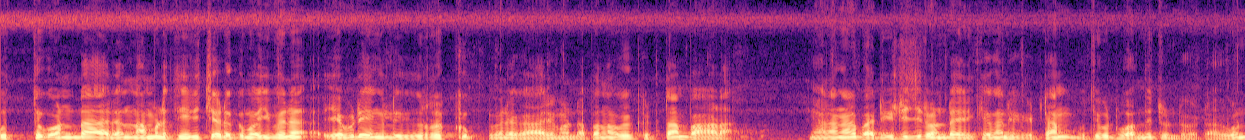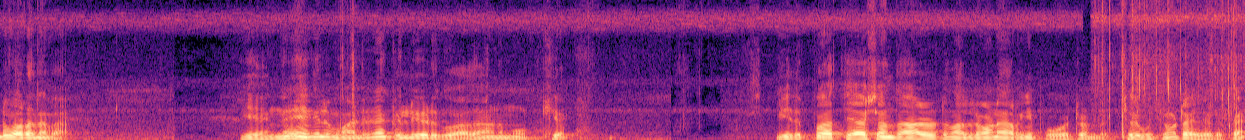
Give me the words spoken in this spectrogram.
കുത്തു കൊണ്ടാലും നമ്മൾ തിരിച്ചെടുക്കുമ്പോൾ ഇവന് എവിടെയെങ്കിലും ഇറുക്കും ഇവന്റെ കാര്യം കൊണ്ട്. അപ്പോൾ നമുക്ക് കിട്ടാൻ പാടാണ് ഞാനങ്ങനെ പരീക്ഷിച്ചിട്ടുണ്ട്. എനിക്കങ്ങനെ കിട്ടാൻ ബുദ്ധിമുട്ട് വന്നിട്ടുണ്ട് കേട്ടോ. അതുകൊണ്ട് പറഞ്ഞതാണ് എങ്ങനെയെങ്കിലും മടിനെ കിള്ളിയെടുക്കുക. അതാണ് മുഖ്യം. ഇതിപ്പോൾ അത്യാവശ്യം താഴോട്ട് നല്ലോണം ഇറങ്ങി പോയിട്ടുണ്ട്. ഇച്ചിരി ബുദ്ധിമുട്ടായി ഇതെടുക്കാൻ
